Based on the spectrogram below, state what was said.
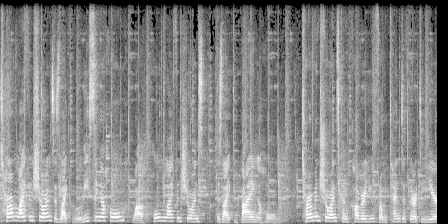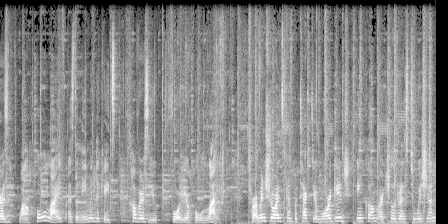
Term life insurance is like leasing a home, while home life insurance is like buying a home. Term insurance can cover you from 10 to 30 years, while whole life, as the name indicates, covers you for your whole life. Term insurance can protect your mortgage, income, or children's tuition,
